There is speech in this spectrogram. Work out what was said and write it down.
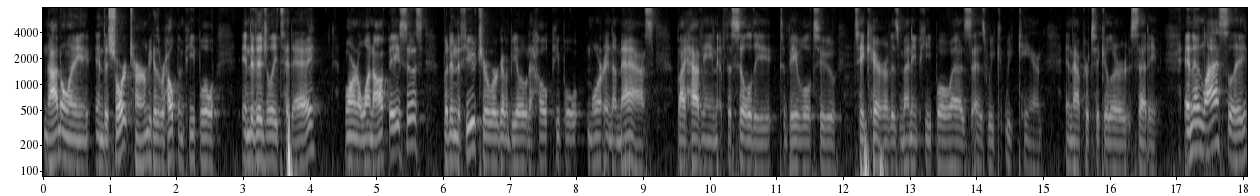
not only in the short term, because we're helping people individually today, more on a one off basis, but in the future, we're going to be able to help people more in a mass by having a facility to be able to take care of as many people as, as we, we can in that particular setting. And then lastly,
